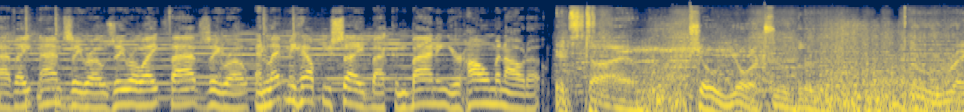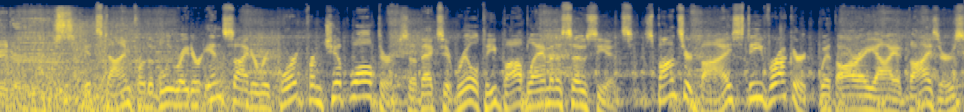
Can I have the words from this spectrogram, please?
615-890-0850 and let me help you save by combining your home and auto. It's time. Show your true blue. Blue Raiders. It's time for the Blue Raider Insider Report from Chip Walters of Exit Realty Bob Lamb and Associates. Sponsored by Steve Ruckert with RAI Advisors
